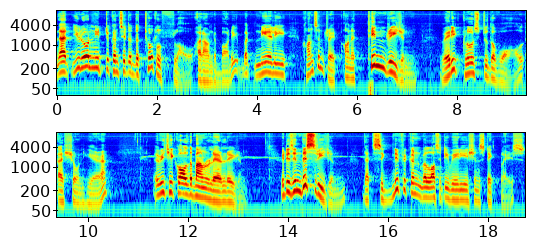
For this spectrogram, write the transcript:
that you do not need to consider the total flow around a body, but nearly concentrate on a thin region very close to the wall as shown here, which he called the boundary layer region. It is in this region that significant velocity variations take place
